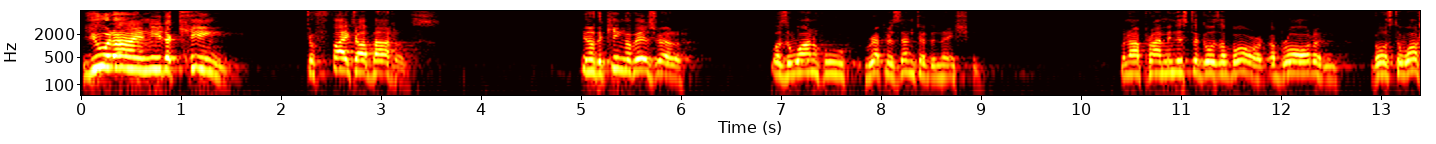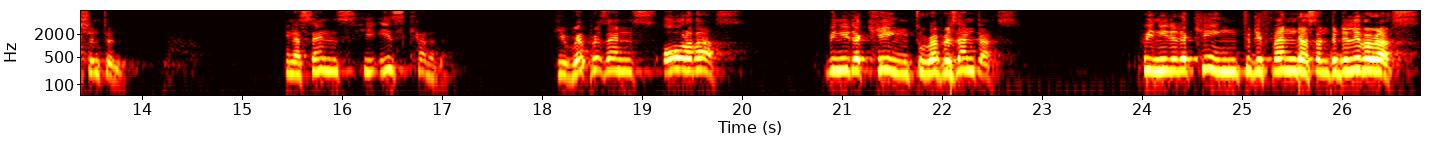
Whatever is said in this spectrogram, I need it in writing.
You and I need a king to fight our battles. You know, the king of Israel was the one who represented the nation. When our prime minister goes abroad, abroad and goes to Washington, in a sense, he is Canada. He represents all of us. We need a king to represent us. We needed a king to defend us and to deliver us.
